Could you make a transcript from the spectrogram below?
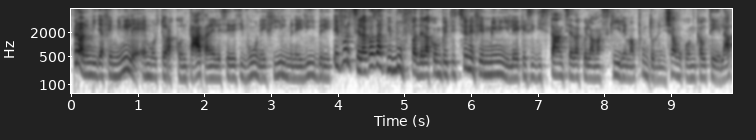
però l'invidia femminile è molto raccontata nelle serie tv, nei film, nei libri e forse la cosa più buffa della competizione femminile che si distanzia da quella maschile, ma appunto lo diciamo con cautela,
